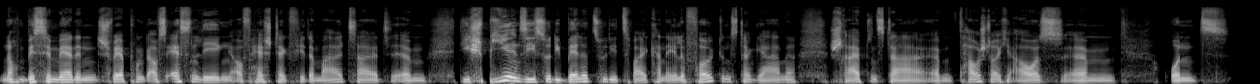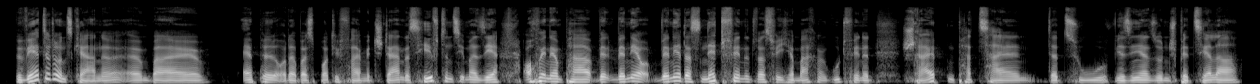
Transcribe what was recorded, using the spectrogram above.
noch ein bisschen mehr den Schwerpunkt aufs Essen legen, auf Hashtag vierte Mahlzeit. Ähm, die spielen sich so die Bälle zu, die zwei Kanäle. Folgt uns da gerne, schreibt uns da, ähm, tauscht euch aus ähm, und bewertet uns gerne äh, bei Apple oder bei Spotify mit Sternen. Das hilft uns immer sehr. Auch wenn ihr ein paar, wenn, wenn ihr, wenn ihr das nett findet, was wir hier machen und gut findet, schreibt ein paar Zeilen dazu. Wir sind ja so ein spezieller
